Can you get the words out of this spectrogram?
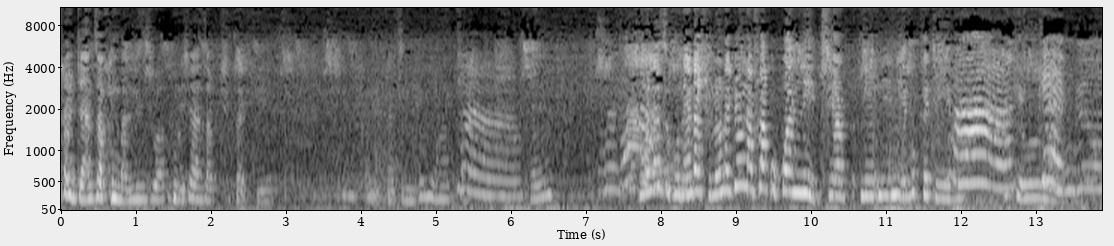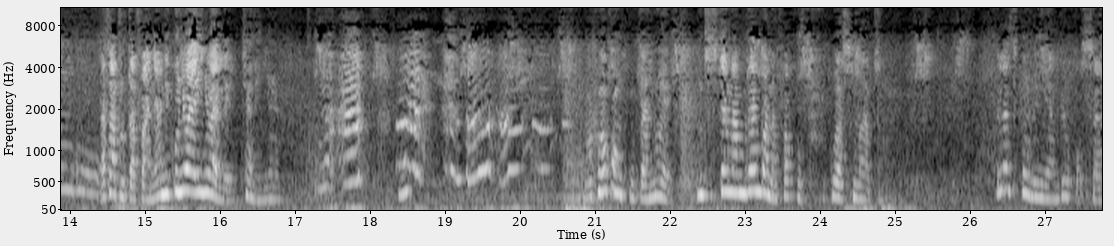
Hata ujaanza kumalizwa umeshaanza kushika kio kana kazi ngumu hapo eh? naona siku unaenda shule? Unajua unafaa kukuwa neat ya nini hebu keti hivi. Sasa tutafanya ni kunywa hii nywele? Cha ni nywele. Kwa mkutanue. Msichana mrembo anafaa kuwa smart. Ila siku uliniambia uko sawa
